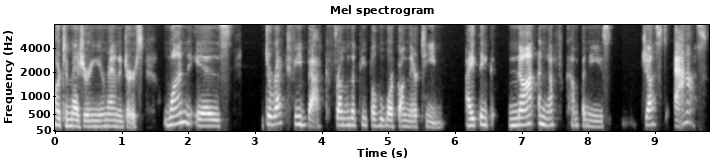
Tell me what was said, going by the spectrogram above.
or to measuring your managers. One is direct feedback from the people who work on their team. I think not enough companies just ask,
